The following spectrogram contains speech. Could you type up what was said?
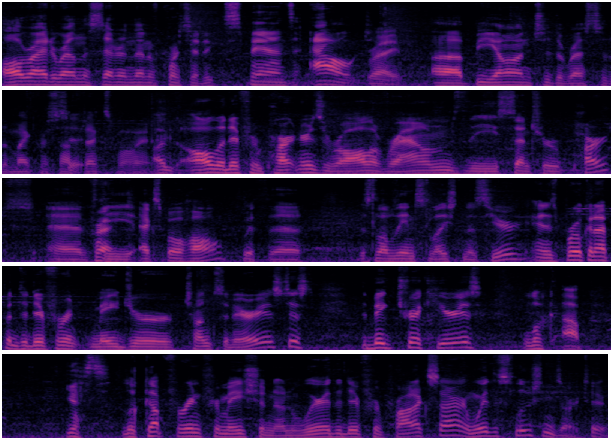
all right around the center, and then of course it expands out right. uh, beyond to the rest of the Microsoft so, Expo. Area. All the different partners are all around the center part of Correct. the Expo Hall with the, this lovely installation that's here, and it's broken up into different major chunks of areas. Just the big trick here is look up. Yes. Look up for information on where the different products are and where the solutions are too.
